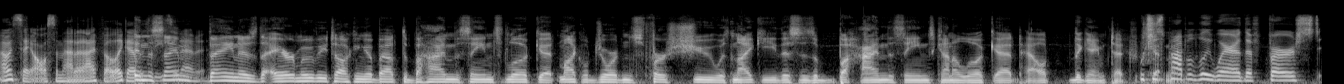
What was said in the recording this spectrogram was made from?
I would say awesome at it. I felt like I was in the same vein as the Air movie, talking about the behind the scenes look at Michael Jordan's first shoe with Nike. This is a behind the scenes kind of look at how the game Tetris, Which is probably where the first,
